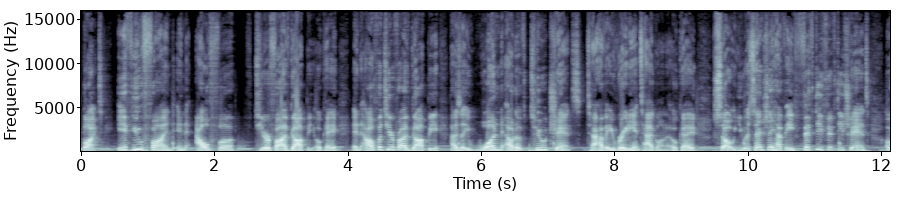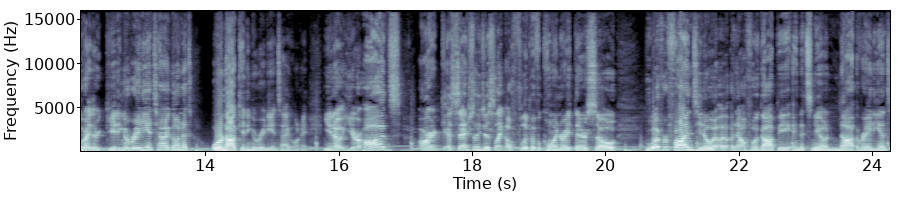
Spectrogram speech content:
But, if you find an Alpha Tier 5 Goppie, okay? An Alpha Tier 5 Goppie has a 1 out of 2 chance to have a Radiant tag on it, okay? So, you essentially have a 50-50 chance of either getting a Radiant tag on it or not getting a Radiant tag on it. You know, your odds are essentially just like a flip of a coin right there, so whoever finds, you know, an Alpha Goppie and it's, you know, not Radiant,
